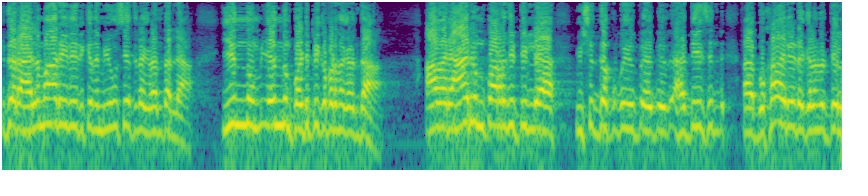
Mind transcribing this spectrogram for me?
ഇതൊരു അലമാരിയിൽ ഇരിക്കുന്ന മ്യൂസിയത്തിലെ ഗ്രന്ഥല്ല ഇന്നും എന്നും പഠിപ്പിക്കപ്പെടുന്ന ഗ്രന്ഥ. അവരാരും പറഞ്ഞിട്ടില്ല. വിശുദ്ധ ഹദീസിന്റെ ബുഹാരിയുടെ ഗ്രന്ഥത്തിൽ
